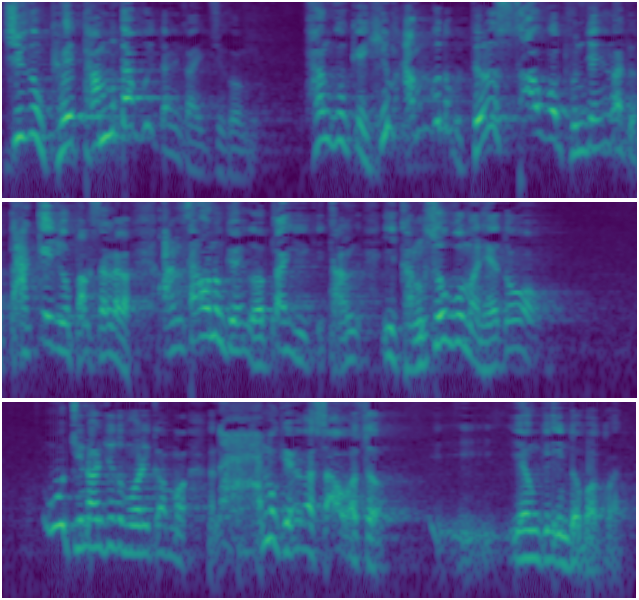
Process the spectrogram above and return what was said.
지금 교회 다 문 닫고 있다니까요, 지금. 한국교회 힘 아무것도 없고 더 싸우고 분쟁해가지고 다 깨지고 박살나가 안 싸우는 교회가 없다 이, 강, 이 강서구만 해도 오, 지난주도 보니까 뭐 너무 교회가 싸워서 영계 인도받고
